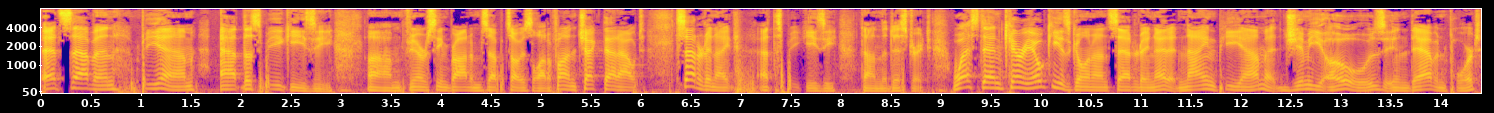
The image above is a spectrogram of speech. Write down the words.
at 7 p.m. at the Speakeasy. Um, if you've never seen Bottoms Up, it's always a lot of fun. Check that out. Saturday night at the Speakeasy down in the district. West End Karaoke is going on Saturday night at 9 p.m. at Jimmy O's in Davenport.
